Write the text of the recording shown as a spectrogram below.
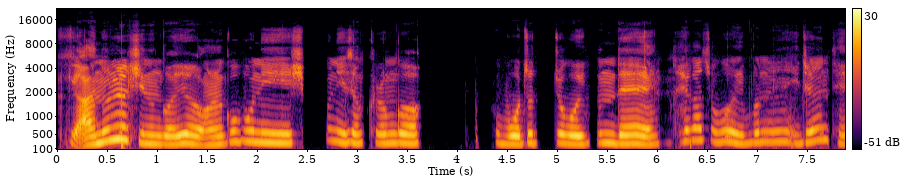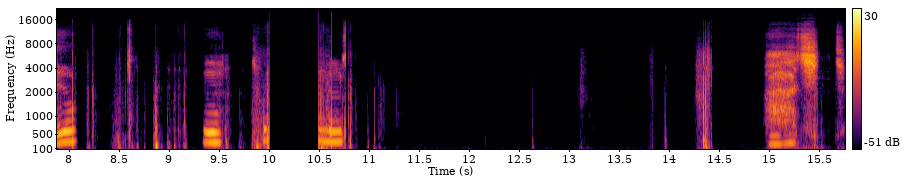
그게 안 올려지는 거예요. 알고 보니 10분 이상 그런 거그뭐 저쩌고 있던데 해가지고 이번에 이제는 돼요. 예, 참. 아 진짜.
